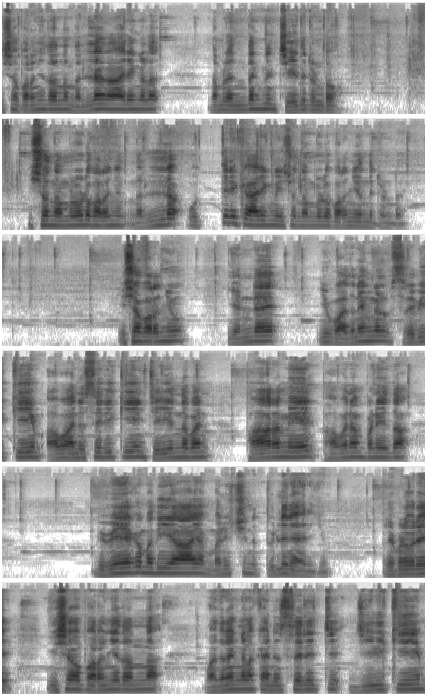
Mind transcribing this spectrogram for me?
ഈശോ പറഞ്ഞു തന്ന നല്ല കാര്യങ്ങൾ നമ്മൾ എന്തെങ്കിലും ചെയ്തിട്ടുണ്ടോ? ഈശോ നമ്മളോട് പറഞ്ഞു നല്ല ഒത്തിരി കാര്യങ്ങൾ ഈശോ നമ്മളോട് പറഞ്ഞു തന്നിട്ടുണ്ട്. ഈശോ പറഞ്ഞു എന്റെ ഈ വചനങ്ങൾ ശ്രവിക്കുകയും അവ അനുസരിക്കുകയും ചെയ്യുന്നവൻ പാറമേൽ ഭവനം പണിത വിവേകമതിയായ മനുഷ്യന് തുല്യനായിരിക്കും. പ്രിയപ്പെട്ടവരെ ഈശോ പറഞ്ഞു തന്ന വചനങ്ങൾക്കനുസരിച്ച് ജീവിക്കുകയും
